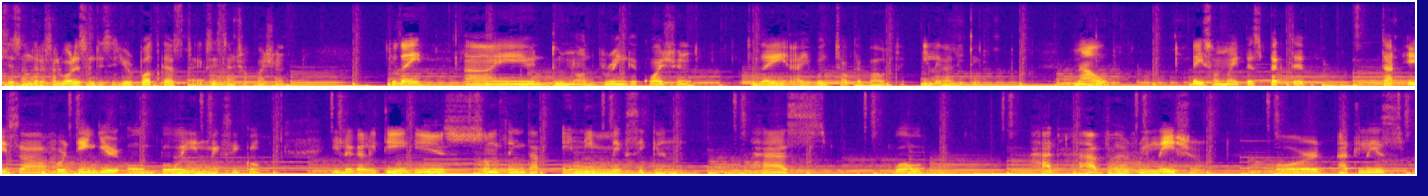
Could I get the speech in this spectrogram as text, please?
Flores, and this is your podcast, Existential Question. Today, I do not bring a question. Today, I will talk about illegality. Now, based on my perspective, that is a 14 year old boy in Mexico, illegality is something that any Mexican has, well, had have a relation or at least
